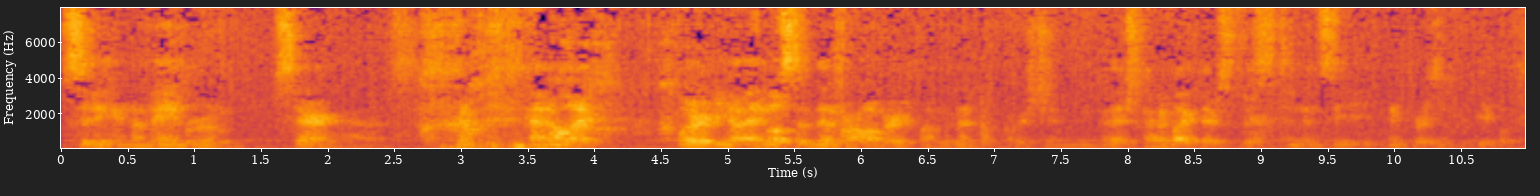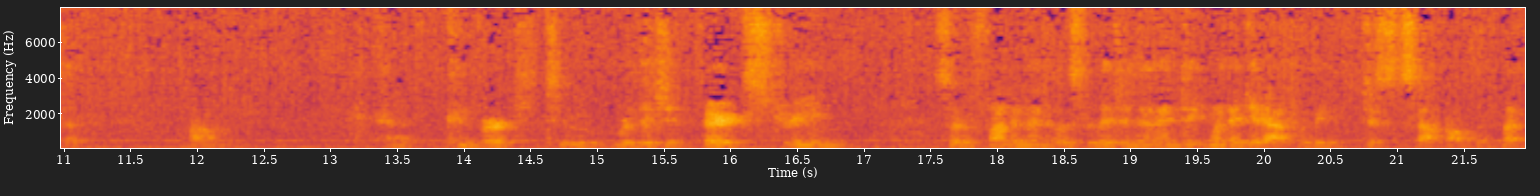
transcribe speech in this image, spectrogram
sitting in the main room staring at us. kind of oh. like, or, you know, and most of them are all very fundamental Christian. And there's kind of like, there's this tendency in prison for people to um, kind of convert to religion, very extreme sort of fundamentalist religion, and then when they get out leave, just stop all of it. But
